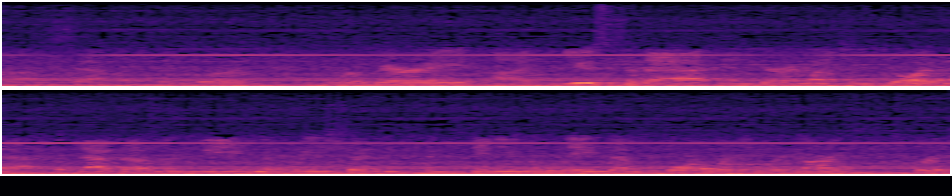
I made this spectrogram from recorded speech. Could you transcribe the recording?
uh, Sabbath. And we're, we're very uh, used to that and very much enjoy that. But that doesn't mean that we shouldn't continue to lead them forward in regards to truth.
